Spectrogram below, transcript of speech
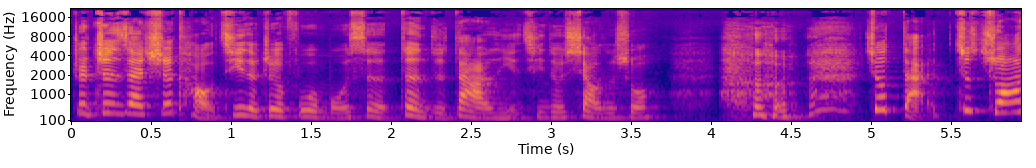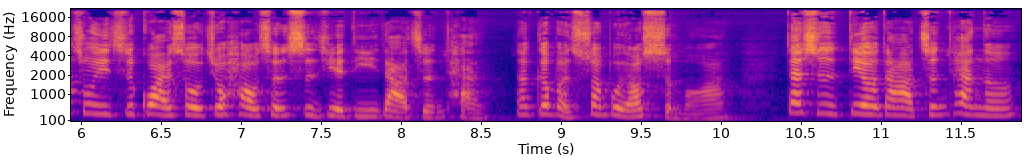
这正在吃烤鸡的这个福尔摩斯瞪着大眼睛，就笑着说：“ 呵呵，就打就抓住一只怪兽，就号称世界第一大侦探，那根本算不了什么啊！但是第二大侦探呢？”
